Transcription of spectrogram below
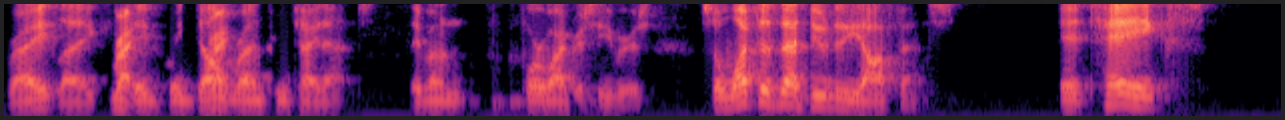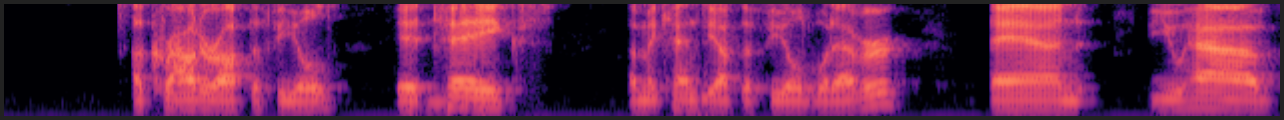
right? Like Right, they, they don't right. run two tight ends. They run four wide receivers. So what does that do to the offense? It takes a Crowder off the field. It Mhm. takes a McKenzie off the field, whatever, and you have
